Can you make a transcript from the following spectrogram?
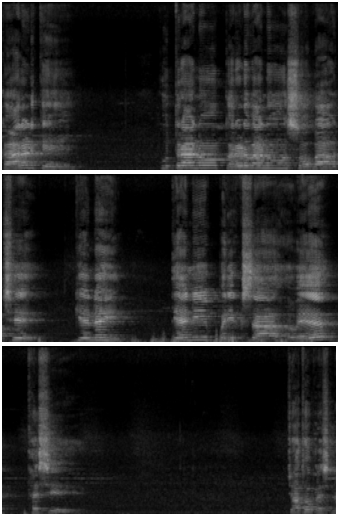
કારણ કે કૂતરાનો કરડવાનો સ્વભાવ છે કે નહીં તેની પરીક્ષા હવે થશે? ચોથો પ્રશ્ન.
